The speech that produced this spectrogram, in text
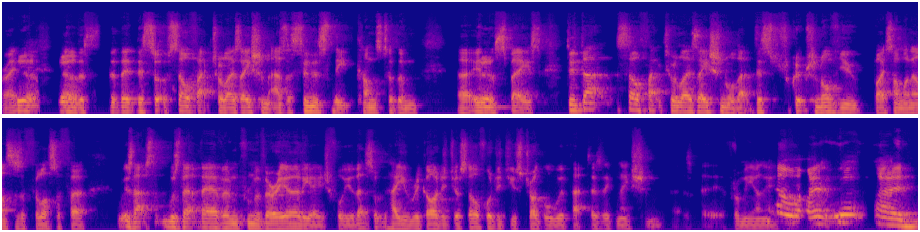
right? Yeah, yeah. And this, this sort of self-actualization as a synesthete comes to them uh, in yeah. the space. Did that self-actualization or that description of you by someone else as a philosopher was that was that there then from a very early age for you? That's how you regarded yourself, or did you struggle with that designation uh, from a young age? No, I, I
